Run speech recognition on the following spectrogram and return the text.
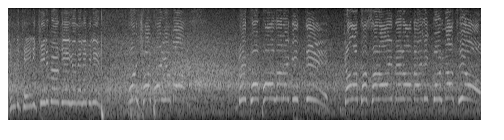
Şimdi tehlikeli bölgeye yönelebilir. Barış Alper Yılmaz. Ve top ağlara gitti. Galatasaray beraberlik golünü atıyor.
